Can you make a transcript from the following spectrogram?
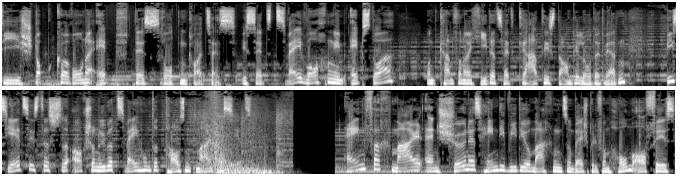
Die Stop Corona App des Roten Kreuzes ist seit zwei Wochen im App Store und kann von euch jederzeit gratis downgeloadet werden. Bis jetzt ist das auch schon über 200.000 Mal passiert. Einfach mal ein schönes Handyvideo machen, zum Beispiel vom Homeoffice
